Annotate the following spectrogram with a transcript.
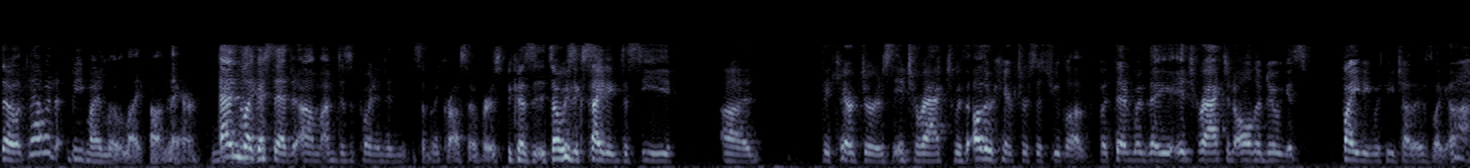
So that would be my low light on there. And like I said, um, I'm disappointed in some of the crossovers because it's always exciting to see uh, the characters interact with other characters that you love. But then when they interact and all they're doing is fighting with each other, it's like, ugh,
